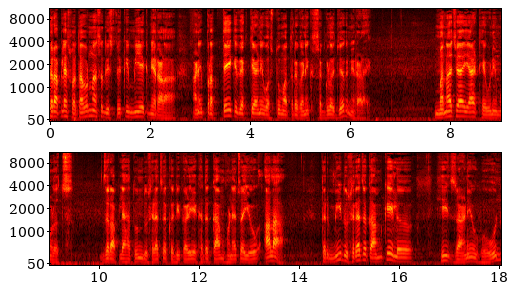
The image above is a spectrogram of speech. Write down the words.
तर आपल्या स्वतःवरून असं दिसतं की मी एक निराळा आणि प्रत्येक व्यक्ती आणि वस्तू मात्र गणिक सगळं जग निराळा आहे. मनाच्या या ठेवणीमुळंच जर आपल्या हातून दुसऱ्याचं कधी काळी एखादं काम होण्याचा योग आला तर मी दुसऱ्याचं काम केलं ही जाणीव होऊन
